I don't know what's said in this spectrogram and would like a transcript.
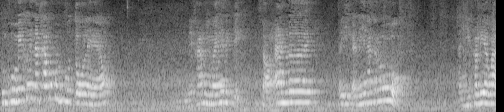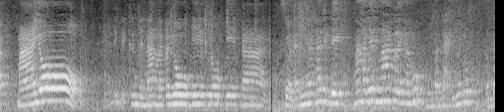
คุณครูไม่ขึ้นนะคะเพราะคุณครูโตแล้วเห็นไหมคะมีไว้ให้เด็กๆสองอันเลยแล้วอีกอันนี้นะคะลูก อันนี้เขาเรียกว่าม้าโยก เด็กๆขึ้นไปนั่งแล้วก็โยกเยกโยกเยกได้ ส่วนอันนี้นะคะเด็กๆ น่าเล่นมากเลยค่ะลูก มีบันไดด้วยลูก บันได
